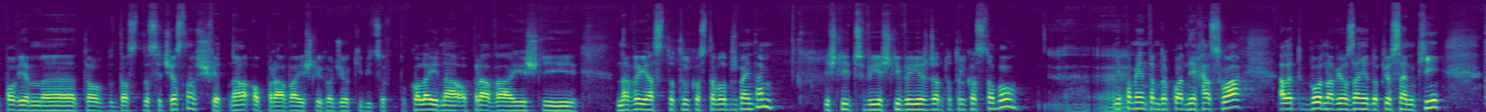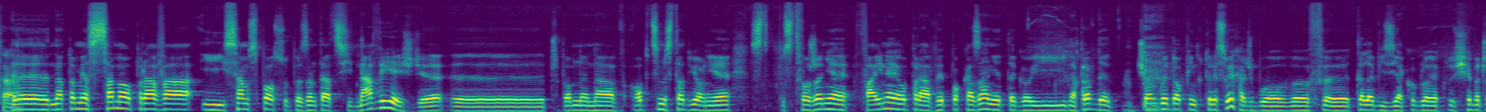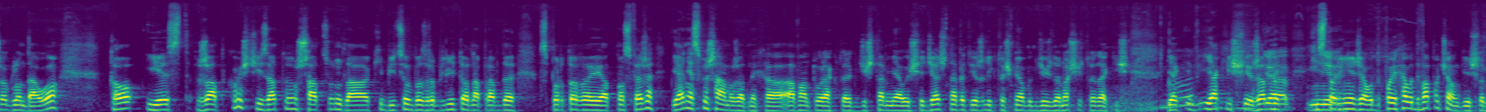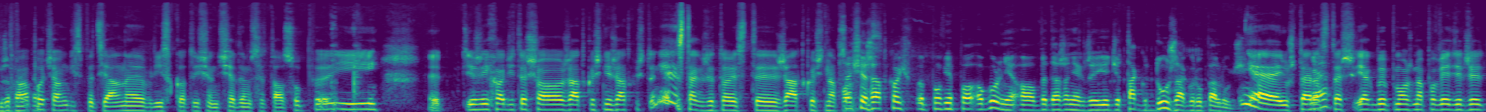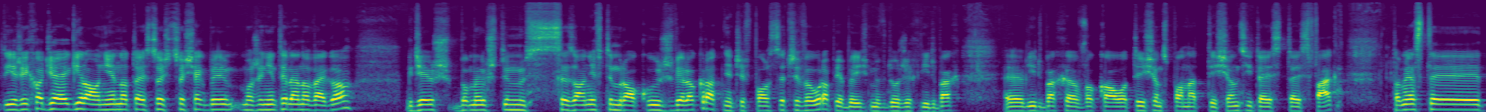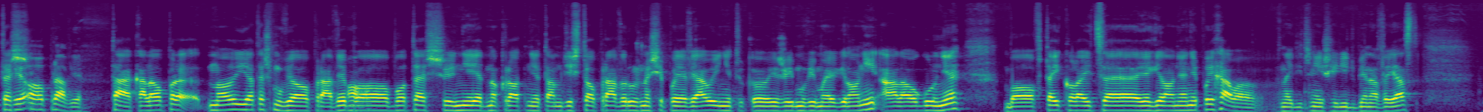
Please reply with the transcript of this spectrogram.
powiem e, to dos, dosyć jasno, świetna oprawa, jeśli chodzi o kibiców. Kolejna oprawa, jeśli na wyjazd to tylko z tobą, dobrze pamiętam? Jeśli, czy jeśli wyjeżdżam, to tylko z tobą? Nie pamiętam dokładnie hasła, ale to było nawiązanie do piosenki. Tak. E, Natomiast sama oprawa i sam sposób prezentacji na wyjeździe, e, przypomnę, na w obcym stadionie, st- stworzenie fajnej oprawy, pokazanie tego i naprawdę ciągły doping, który słychać było w, telewizji, jak, jak się mecz oglądało, to jest rzadkość i za to szacun dla kibiców, bo zrobili to naprawdę w sportowej atmosferze. Ja nie słyszałem o żadnych a- awanturach, które gdzieś tam miały się dziać, nawet jeżeli ktoś miałby gdzieś donosić, to jakiś, jak, jakiś żadnych ja nie- historii nie działo. Pojechały dwa pociągi, jeśli dobrze Dwa pamiętam. pociągi specjalne, blisko 1700 osób i y, jeżeli chodzi też o rzadkość, nierzadkość, to nie jest tak, że to jest y, rzadkość na W sensie polskim rzadkość, mówię po, ogólnie o wydarzeniach, że jedzie tak duża grupa ludzi. Nie, już teraz Nie? też jakby można powiedzieć, że jeżeli chodzi o Jagiellonię, no to jest coś, coś jakby może nie tyle nowego, gdzie już, bo my już w tym sezonie, w tym roku już wielokrotnie, czy w Polsce, czy w Europie byliśmy w dużych liczbach, e, liczbach w około tysiąc, ponad tysiąc i to jest, to jest fakt. Natomiast y, też... Mówię o oprawie. Tak, ale opra- no ja też mówię o oprawie, bo, bo też niejednokrotnie tam gdzieś te oprawy różne się pojawiały i nie tylko jeżeli mówimy o Jagiellonii, ale ogólnie, bo w tej kolejce Jagiellonia nie pojechała w najliczniejszej liczbie na wyjazd,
